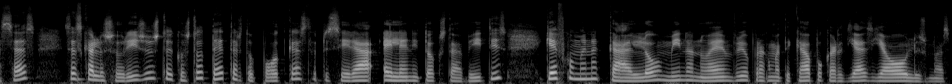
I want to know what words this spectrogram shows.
σας, σας καλωσορίζω στο 24ο podcast από τη σειρά Ελένη Talks Diabetes και εύχομαι ένα καλό μήνα Νοέμβριο πραγματικά από καρδιάς για όλους μας.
